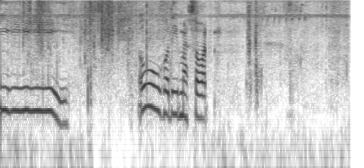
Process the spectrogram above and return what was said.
โอ้พอดีมาสด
